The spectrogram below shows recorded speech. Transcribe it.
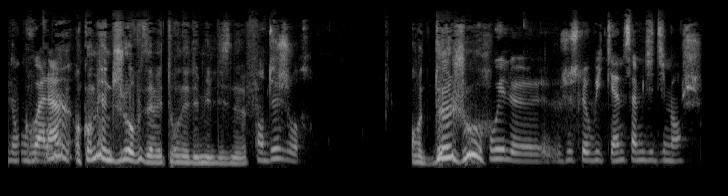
Donc En voilà, combien, en combien de jours vous avez tourné 2019? en deux jours. En deux jours? Oui, le, juste le week-end, samedi, dimanche.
